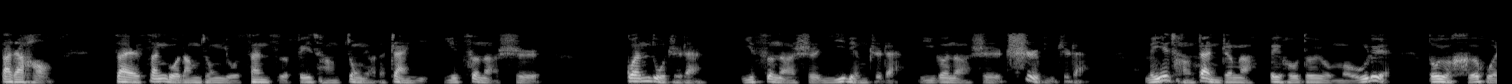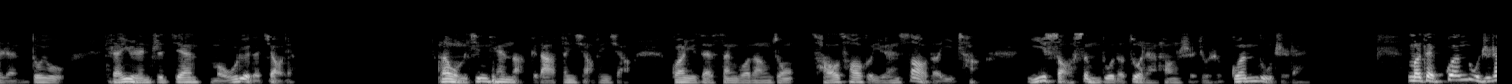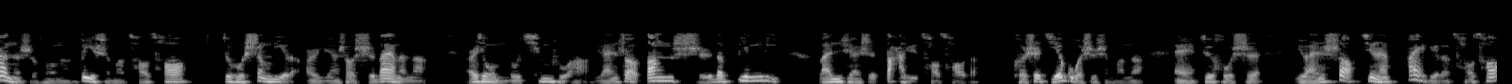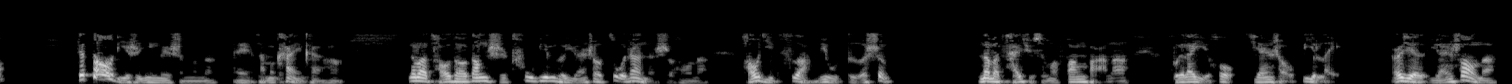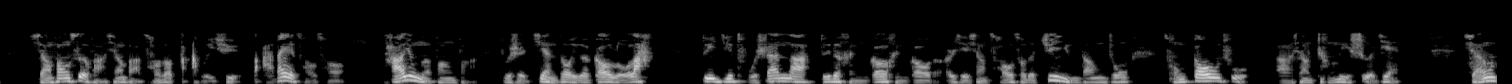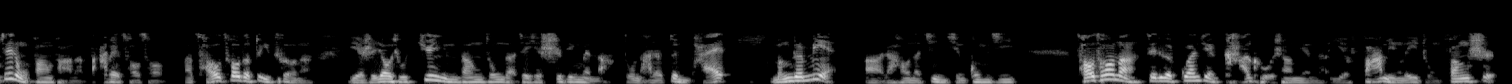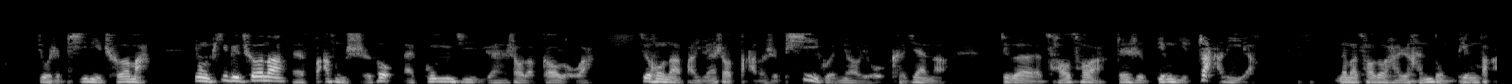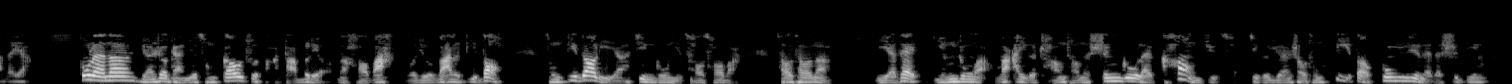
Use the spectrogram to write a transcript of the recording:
大家好，在三国当中有三次非常重要的战役，一次呢是官渡之战，一次呢是夷陵之战，一个呢是赤壁之战。每一场战争啊，背后都有谋略，都有合伙人，都有人与人之间谋略的较量。那我们今天呢，给大家分享分享关于在三国当中曹操和袁绍的一场以少胜多的作战方式，就是官渡之战。那么在官渡之战的时候呢，为什么曹操最后胜利了，而袁绍失败了呢？而且我们都清楚啊，袁绍当时的兵力完全是大于曹操的。可是结果是什么呢？哎，最后是袁绍竟然败给了曹操。这到底是因为什么呢？哎，咱们看一看哈。那么曹操当时出兵和袁绍作战的时候呢，好几次啊没有得胜。那么采取什么方法呢？回来以后坚守壁垒。而且袁绍呢，想方设法想把曹操打回去，打败曹操。他用的方法就是建造一个高楼啦，堆积土山呐，堆得很高很高的，而且向曹操的军营当中从高处啊向城内射箭，想用这种方法呢打败曹操啊。曹操的对策呢，也是要求军营当中的这些士兵们呐，都拿着盾牌，蒙着面啊，然后呢进行攻击。曹操呢，在这个关键卡口上面呢，也发明了一种方式，就是霹雳车嘛，用霹雳车呢来发送石头来攻击袁绍的高楼啊，最后呢把袁绍打的是屁滚尿流，可见呢这个曹操啊真是兵以诈立啊。那么曹操还是很懂兵法的呀。后来呢，袁绍感觉从高处打打不了，那好吧，我就挖个地道，从地道里呀进攻你曹操吧。曹操呢？也在营中啊挖一个长长的深沟来抗拒这个袁绍从地道攻进来的士兵。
